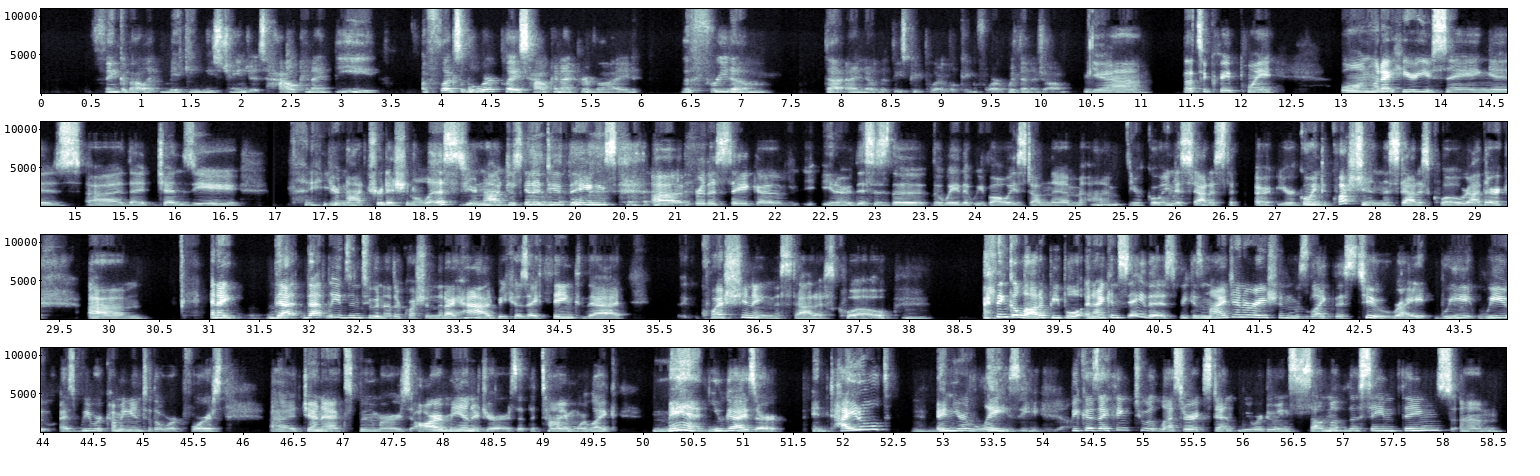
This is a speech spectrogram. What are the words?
think about like making these changes. How can I be a flexible workplace? How can I provide the freedom that I know that these people are looking for within a job? Yeah, that's a great point. Well, and what I hear you saying is uh, that Gen Z, you're not traditionalists. You're not just going to do things uh, for the sake of, you know, this is the the way that we've always done them. Um, you're going to status, uh, you're going to question the status quo rather. Um, and I that that leads into another question that I had because I think that questioning the status quo Mm. I think a lot of people, and I can say this because my generation was like this too, right? We we as we were coming into the workforce, uh, Gen X boomers, our managers at the time were like, "Man, you guys are entitled Mhm. and you're lazy." Yeah. Because I think to a lesser extent we were doing some of the same things um,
